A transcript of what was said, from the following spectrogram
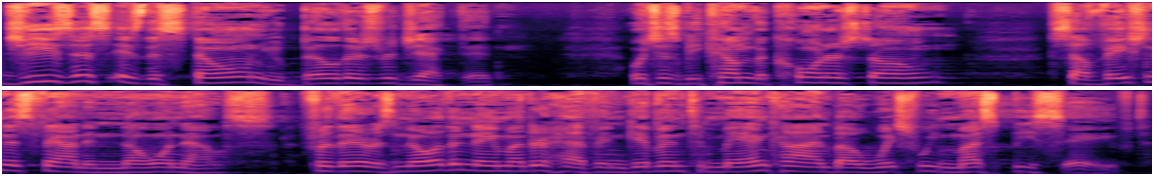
Jesus is the stone you builders rejected, which has become the cornerstone. Salvation is found in no one else, for there is no other name under heaven given to mankind by which we must be saved.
